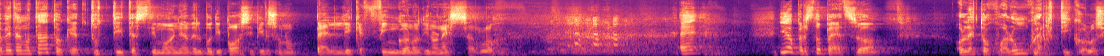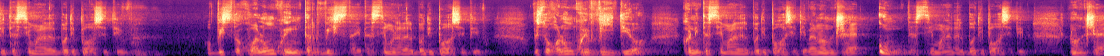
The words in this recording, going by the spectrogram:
Avete notato che tutti i testimoni del body positive sono belli che fingono di non esserlo? E io per sto pezzo ho letto qualunque articolo sui testimoni del body positive. Ho visto qualunque intervista ai testimoni del body positive, ho visto qualunque video con i testimoni del body positive e non c'è un testimone del body positive, non c'è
